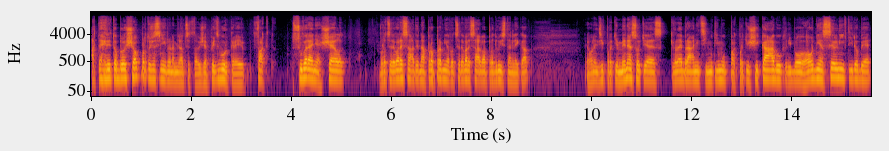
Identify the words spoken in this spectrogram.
A tehdy to byl šok, protože si nikdo neměl představit, že Pittsburgh, který fakt suverénně šel v roce 91 pro první a v roce 92 pro druhý Stanley Cup, Jo, nejdřív proti Minnesotě, skvělé bránícímu týmu, pak proti Chicagu, který byl hodně silný v té době,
